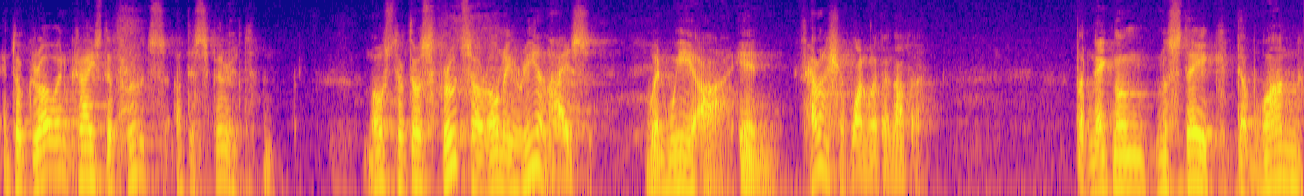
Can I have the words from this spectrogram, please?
and to grow in Christ the fruits of the Spirit. Most of those fruits are only realized when we are in fellowship one with another. But make no mistake, the one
